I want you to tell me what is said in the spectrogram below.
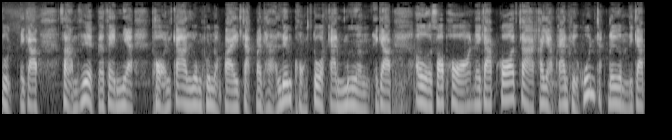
สุดนะครับ31%เนี่ยถอนการลงทุนออกไปจากปัญหาเรื่องของตัวการเมืองนะครับเออสพนะครับก็จะขยับการถือหุ้นจากเดิมนะครับ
